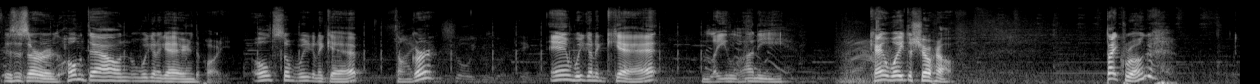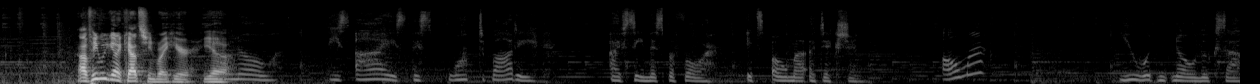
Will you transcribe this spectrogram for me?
this is our hometown, we're gonna get her in the party. Also, we're gonna get Tungar, and we're gonna get Leilani. Can't wait to show her off. Tai Krung. I think we get a cutscene right here, oh, yeah. Oh no. These eyes, this warped body. I've seen this before. It's Oma addiction. Oma? You wouldn't know, Luxao.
